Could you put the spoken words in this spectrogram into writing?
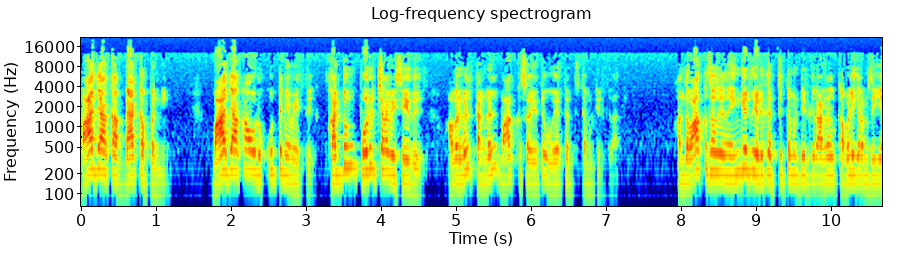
பாஜக பேக்கப் பண்ணி பாஜகவோடு கூட்டணி அமைத்து கடும் பொருட்செலவை செய்து அவர்கள் தங்கள் வாக்கு சதவீதத்தை உயர்த்த திட்டமிட்டிருக்கிறார்கள். அந்த வாக்கு சதவீதம் எங்கிருந்து எடுக்க திட்டமிட்டிருக்கிறார்கள்? கபலீகரம் செய்ய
